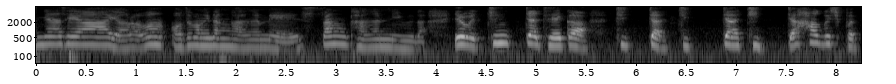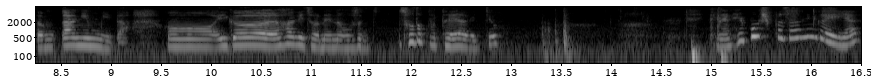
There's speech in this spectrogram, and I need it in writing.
안녕하세요 여러분. 어드방이랑 강은의 쌍 강은입니다. 여러분 진짜 제가 진짜 진짜 진짜 하고 싶었던 깡입니다. 어 이걸 하기 전에는 우선 소독부터 해야겠죠? 그냥 해보고 싶어서 하는 거예요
